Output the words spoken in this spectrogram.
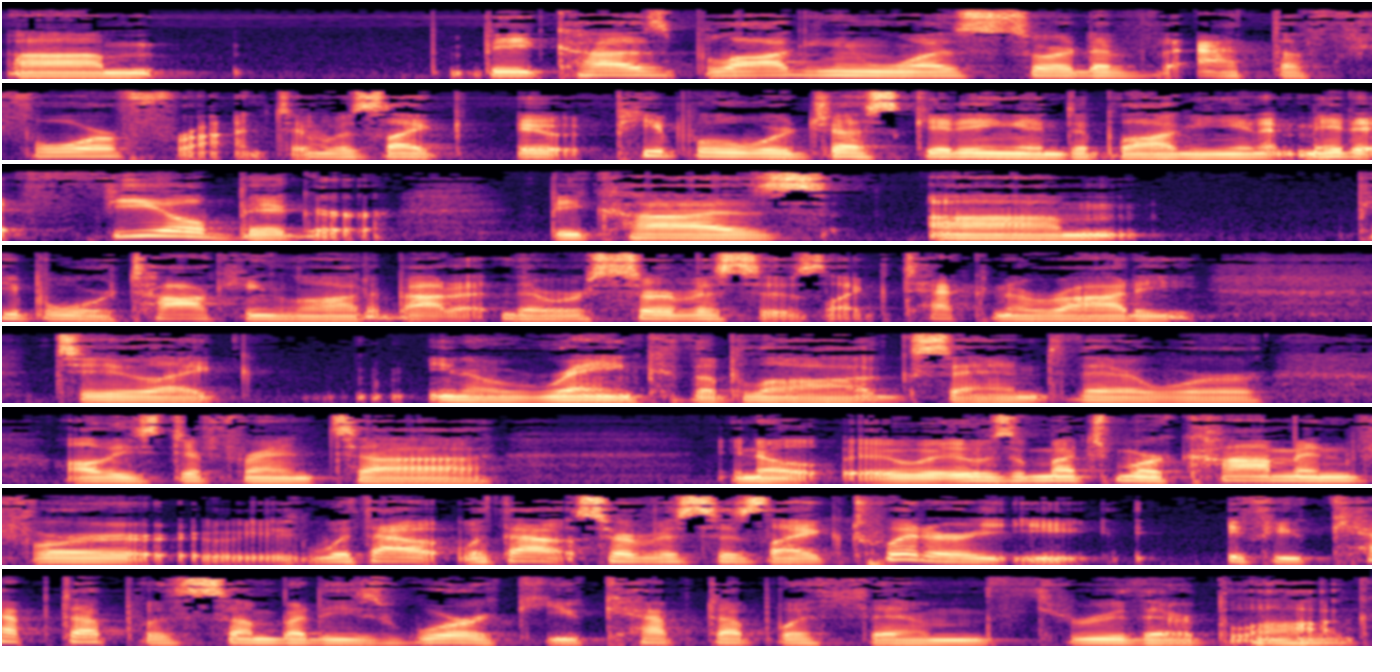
Um, because blogging was sort of at the forefront. It was like it, people were just getting into blogging and it made it feel bigger because, um, people were talking a lot about it. There were services like Technorati to like, you know, rank the blogs and there were all these different, uh, you know, it, it was much more common for without, without services like Twitter, you, if you kept up with somebody's work, you kept up with them through their blog.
